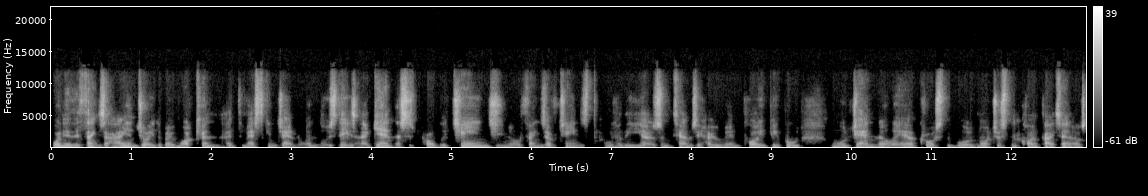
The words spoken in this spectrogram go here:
one of the things that I enjoyed about working at Domestic & General in those days, and again, this has probably changed. You know, things have changed over the years in terms of how we employ people more generally across the board, not just in contact centres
